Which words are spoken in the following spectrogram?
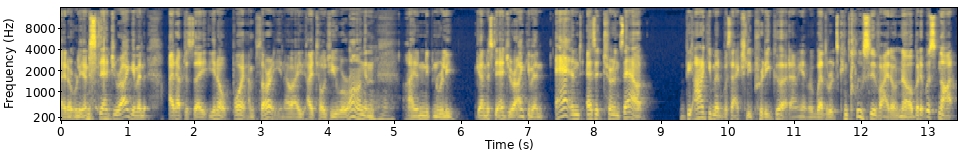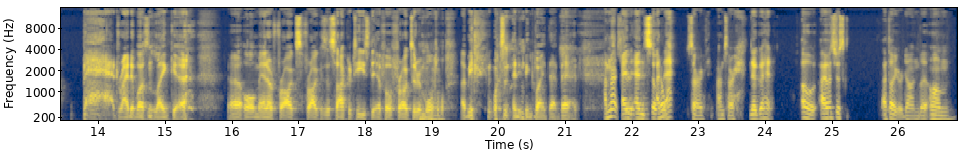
I don't really understand your argument," I'd have to say, you know, boy, I'm sorry, you know, I, I told you you were wrong, and I didn't even really understand your argument. And as it turns out, the argument was actually pretty good. I mean, whether it's conclusive, I don't know, but it was not bad, right? It wasn't like. Uh, uh, all men are frogs. Frog is a Socrates, therefore frogs are immortal. I mean, it wasn't anything quite that bad. I'm not sure And and so that sorry I'm sorry no, go ahead. oh I was just I thought you were done but um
